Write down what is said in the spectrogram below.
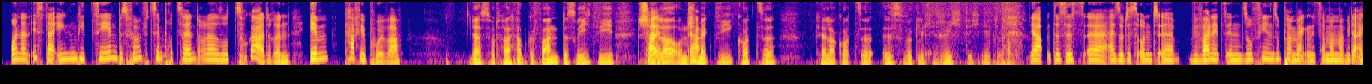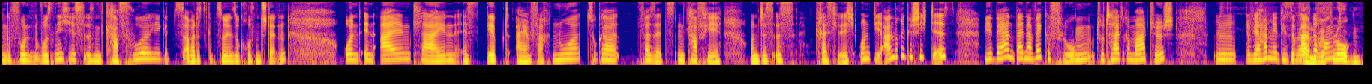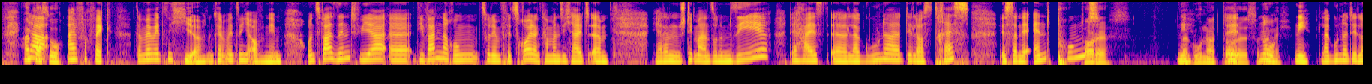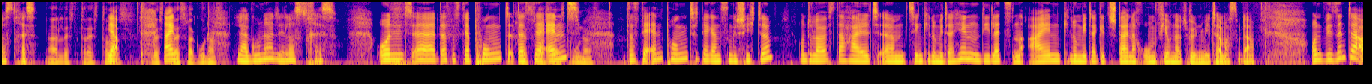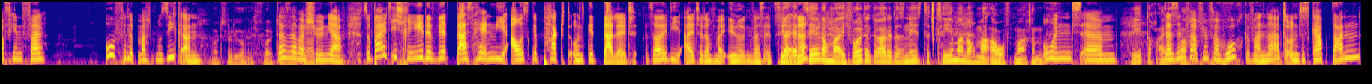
und dann ist da irgendwie 10 bis 15 Prozent oder so Zucker drin im Kaffeepulver. Ja, ist total abgefahren. Das riecht wie Schall. Keller und Ja. schmeckt wie Kotze. Kellerkotze ist wirklich richtig ekelhaft. Ja, das ist, äh, also das und äh, wir waren jetzt in so vielen Supermärkten, jetzt haben wir mal wieder einen gefunden, wo es nicht ist. Es ist ein Carrefour, hier gibt es, aber das gibt es nur in so großen Städten. Und in allen kleinen, es gibt einfach nur zuckerversetzten Kaffee. Und das ist grässlich. Und die andere Geschichte ist, wir wären beinahe weggeflogen, total dramatisch. Mm, Wir haben ja diese Wir Wanderung. geflogen. Einfach ja, so. Einfach weg. Dann wären wir jetzt nicht hier. Dann könnten wir jetzt nicht aufnehmen. Und zwar sind wir äh, die Wanderung zu dem Fitzroy. Dann kann man sich halt, ähm, ja, dann steht man an so einem See, der heißt äh, Laguna de los Tres, ist dann der Endpunkt. Torres. Nee. Laguna Torres, äh, oder no, nicht? Nee, Laguna de los Tres. Ah, Les Tres Ja. Torres. Les Nein. Tres Lagunas. Laguna de los Tres. Und äh, das ist der Punkt, das Tres ist der End, Lagunas. das ist der Endpunkt der ganzen Geschichte. Und du läufst da halt ähm, 10 Kilometer hin und die letzten einen Kilometer geht es steil nach oben, 400 Höhenmeter machst du da. Und wir sind da auf jeden Fall. Oh, Philipp macht Musik an. Oh, Entschuldigung, ich wollte. Das ist aber schön, ja. Sobald ich rede, wird das Handy ausgepackt und gedaddelt. Soll die Alte doch mal irgendwas Ja, erzählen, ne? erzähl doch mal. Ich wollte gerade das nächste Thema nochmal aufmachen. Und ähm, Red doch einfach. Da sind wir auf jeden Fall hochgewandert und es gab dann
